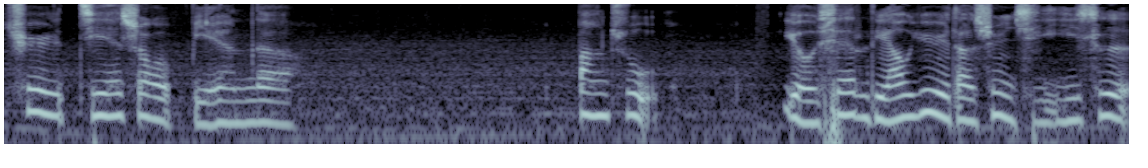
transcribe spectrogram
去接受别人的帮助。有些疗愈的讯息一直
